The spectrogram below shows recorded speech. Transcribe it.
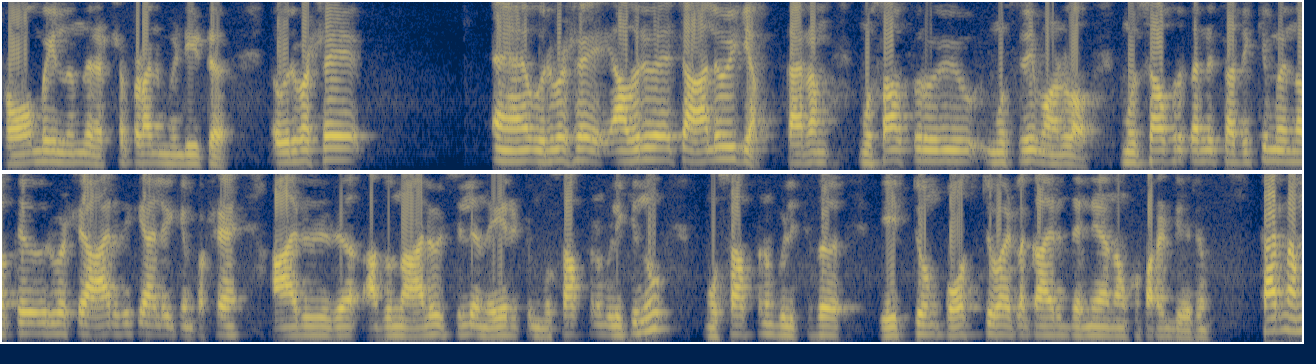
ട്രോമയിൽ നിന്ന് രക്ഷപ്പെടാൻ വേണ്ടിയിട്ട് ഒരുപക്ഷെ ഒരുപക്ഷെ അവർ വെച്ച് ആലോചിക്കാം. കാരണം മുസാഫിർ ഒരു മുസ്ലിമാണല്ലോ. മുസാഫിർ തന്നെ ചതിക്കുമെന്നൊക്കെ ഒരുപക്ഷെ ആരതിക്ക് ആലോചിക്കാം. പക്ഷെ ആരും ഇത് അതൊന്നും ആലോചിച്ചില്ല. നേരിട്ട് മുസാഫിറിനെ വിളിക്കുന്നു. മുസാഫിറിനെ വിളിച്ചത് ഏറ്റവും പോസിറ്റീവായിട്ടുള്ള കാര്യം തന്നെയാണ് നമുക്ക് പറയേണ്ടി വരും. കാരണം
